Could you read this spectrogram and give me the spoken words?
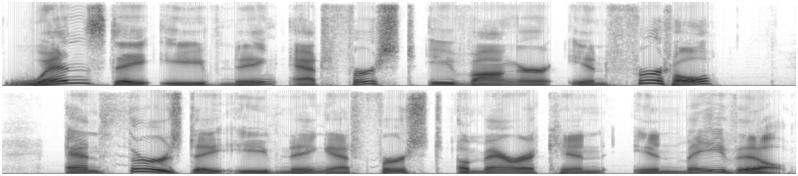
Wednesday evening at First Evanger in Fertile, and Thursday evening at First American in Mayville.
